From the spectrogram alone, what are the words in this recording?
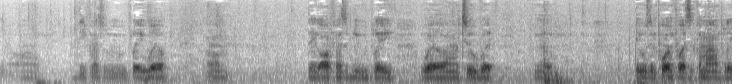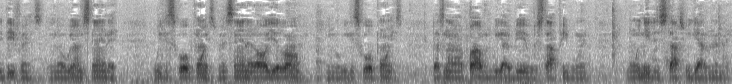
You know, um, defensively we played well. Um, I think offensively we played well uh, too. But you know, it was important for us to come out and play defense. You know, we understand that we can score points. Been saying that all year long. You know, we can score points. That's not our problem. We got to be able to stop people. And when we needed to stop, we got them tonight.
